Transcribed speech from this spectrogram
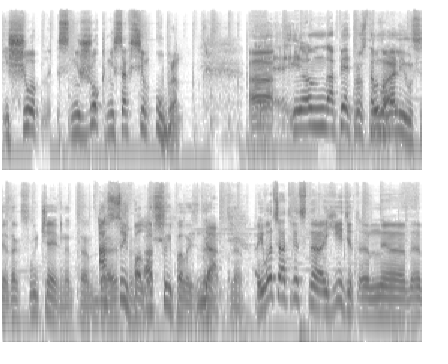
еще снежок не совсем убран. А, И он опять просто Бывает. навалился так случайно. Там, да, Осыпалось. Осыпалось, да. Да. да. И вот, соответственно, едет э,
